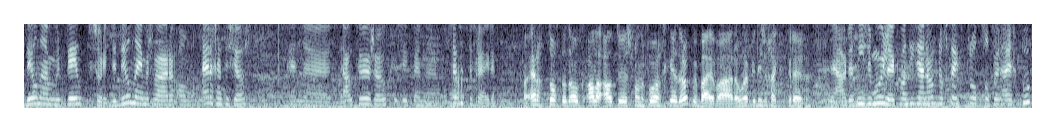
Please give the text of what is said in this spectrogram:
deelname, deel, sorry, de deelnemers waren allemaal erg enthousiast. En eh, de auteurs ook, dus ik ben eh, ontzettend tevreden. Maar erg tof dat ook alle auteurs van de vorige keer er ook weer bij waren. Hoe heb je die zo gek gekregen? Nou, dat is niet zo moeilijk, want die zijn ook nog steeds trots op hun eigen boek.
